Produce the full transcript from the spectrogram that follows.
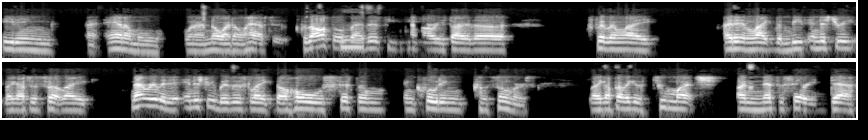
eating an animal when I know I don't have to? Because also mm-hmm. by this time I already started uh feeling like I didn't like the meat industry. Like I just felt like not really the industry, but just like the whole system, including consumers. Like I felt like it's too much unnecessary death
